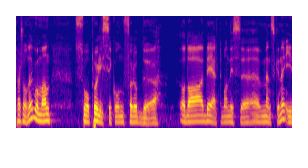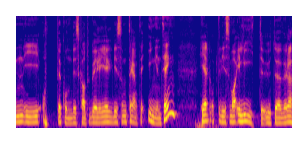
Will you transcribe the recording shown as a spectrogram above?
personer, hvor man så på risikoen for å dø. Og da delte man disse menneskene inn i åtte kondiskategorier. De som trente ingenting, helt opp til de som var eliteutøvere.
